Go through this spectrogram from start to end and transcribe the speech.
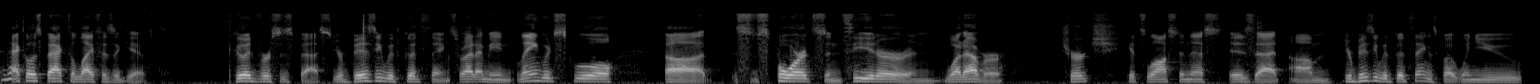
And that goes back to life as a gift good versus best. You're busy with good things, right? I mean, language school, uh, sports, and theater, and whatever. Church gets lost in this is that um, you're busy with good things, but when you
